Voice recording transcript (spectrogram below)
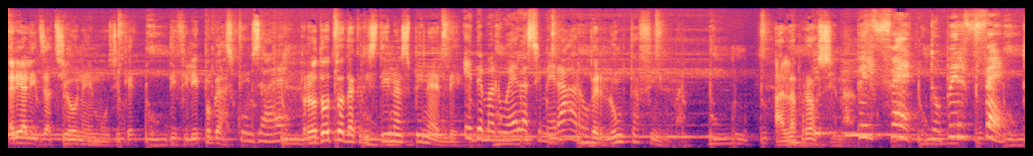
Realizzazione e musiche di Filippo Gaspi. Scusa, eh. Prodotto da Cristina Spinelli Ed Emanuela Semeraro. per Lunta Film. Alla prossima. Perfetto, perfetto.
